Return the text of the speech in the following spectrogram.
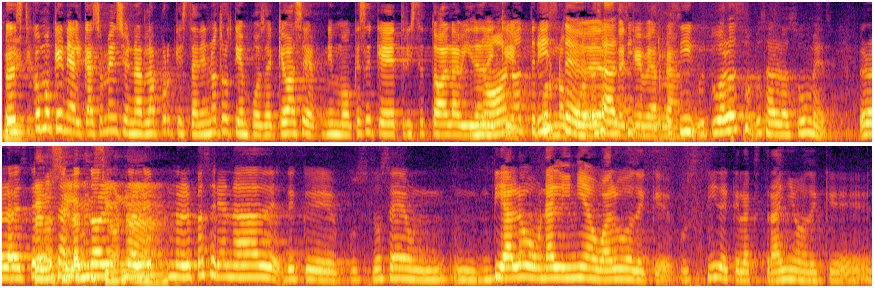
Pero Sí. es que como que ni al caso mencionarla porque están en otro tiempo, o sea, ¿qué va a hacer? Ni modo que se quede triste toda la vida no, de que no por triste, no poder o sea, de sí, que verla. sí, tú lo, o sea, lo asumes, pero a la vez, te- Pero o sea, sí la no, no le- no, menciona. le, no le pasaría nada de, de que, pues, no sé, un, un diálogo, una línea o algo de que, pues sí, de que la extraño, de que...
